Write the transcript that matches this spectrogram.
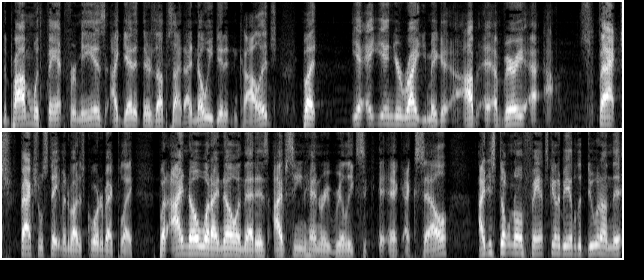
The problem with Fant for me is I get it. There's upside. I know he did it in college, but Yeah, and you're right. You make a, a very fact, factual statement about his quarterback play. But I know what I know, and that is I've seen Henry really excel. I just don't know if Fant's going to be able to do it on the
